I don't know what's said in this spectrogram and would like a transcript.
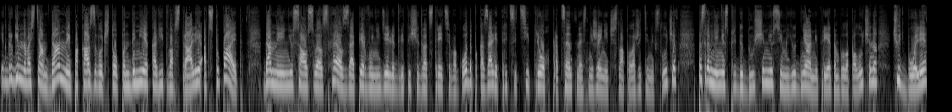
И к другим новостям. Данные показывают, что пандемия ковид в Австралии отступает. Данные New South Wales Health за первую неделю 2023 года показали 33% снижение числа положительных случаев по сравнению с предыдущими семью днями. При этом было получено чуть более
